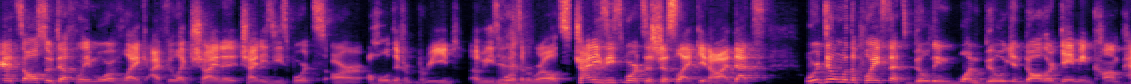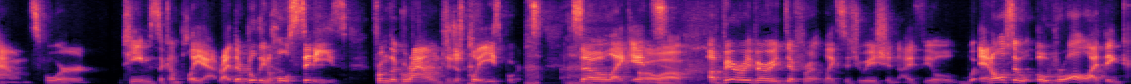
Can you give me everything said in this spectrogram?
it's also definitely more of like I feel like China Chinese esports are a whole different breed of esports Yeah. everywhere else. Chinese esports is just like you know that's we're dealing with a place that's building one billion dollar gaming compounds for teams to come play at. Right, they're building whole cities from the ground to just play esports. so like it's Oh wow. a very very different like situation i feel and also overall i think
